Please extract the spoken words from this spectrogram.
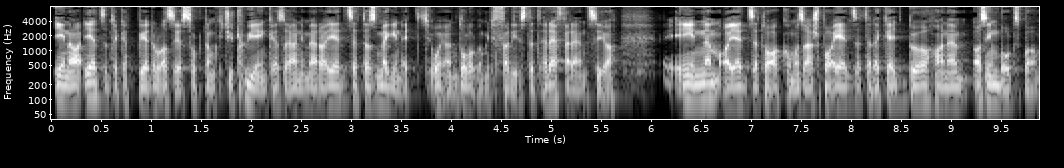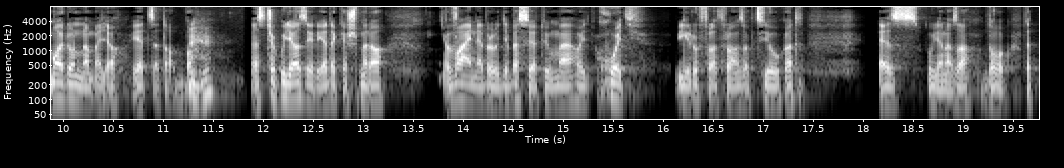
én a jegyzeteket például azért szoktam kicsit hülyén kezelni, mert a jegyzet az megint egy olyan dolog, amit felírsz, tehát referencia. Én nem a jegyzet alkalmazásba a jegyzetelek egyből, hanem az inboxba, majd onnan megy a jegyzet abba. Uh-huh. Ez csak ugye azért érdekes, mert a Vine-ből ugye beszéltünk már, hogy hogy írod fel a tranzakciókat. Ez ugyanaz a dolog. Tehát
